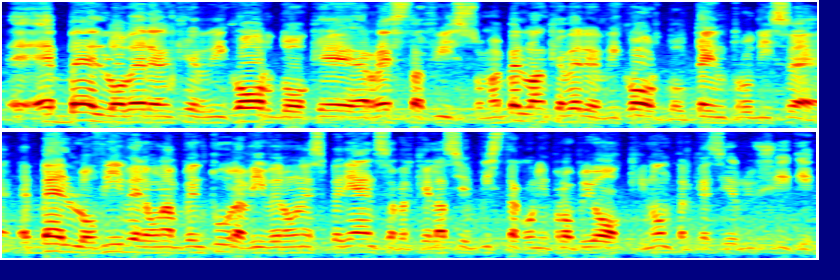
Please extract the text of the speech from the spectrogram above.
è bello avere anche il ricordo che resta fisso, ma è bello anche avere il ricordo dentro di sé. È bello vivere un'avventura, vivere un'esperienza perché la si è vista con i propri occhi, non perché si è riusciti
